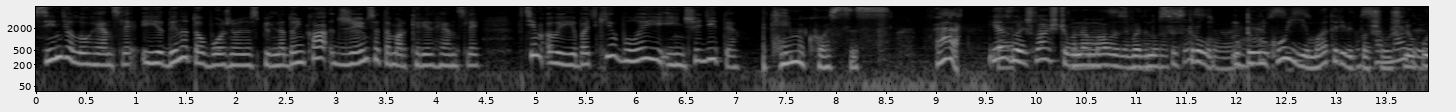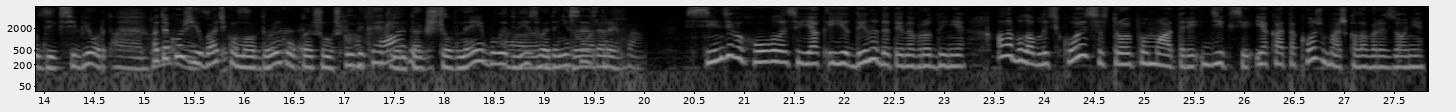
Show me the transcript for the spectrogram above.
Сінді Лу Генслі – єдина та обожнювана спільна донька Джеймса та Маркеріт Генслі. Втім, в її батьків були й інші діти. Я знайшла, що вона мала зведену сестру, доньку її матері від першого шлюбу Діксі Бьорд. А також її батько мав доньку у першому шлюбі Кетлін, так що в неї були дві зведені сестри. Сінді виховувалася як єдина дитина в родині, але була близькою з сестрою по матері Діксі, яка також мешкала в Аризоні.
